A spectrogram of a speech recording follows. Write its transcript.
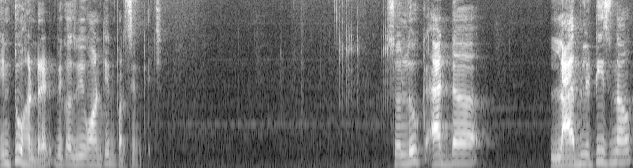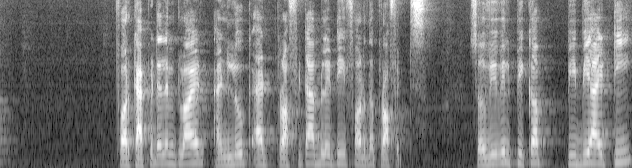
in 200 because we want in percentage. So, look at the liabilities now for capital employed and look at profitability for the profits. So, we will pick up PBIT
